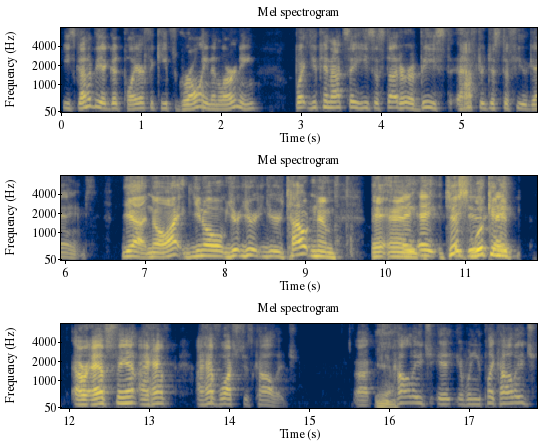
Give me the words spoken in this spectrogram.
He's going to be a good player if he keeps growing and learning. But you cannot say he's a stud or a beast after just a few games. Yeah, no, I you know you're you're you're touting him a- and, hey, hey, just dude, looking hey, at our Avs fan, I have I have watched his college. Uh, Yeah. College, it, when you play college,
